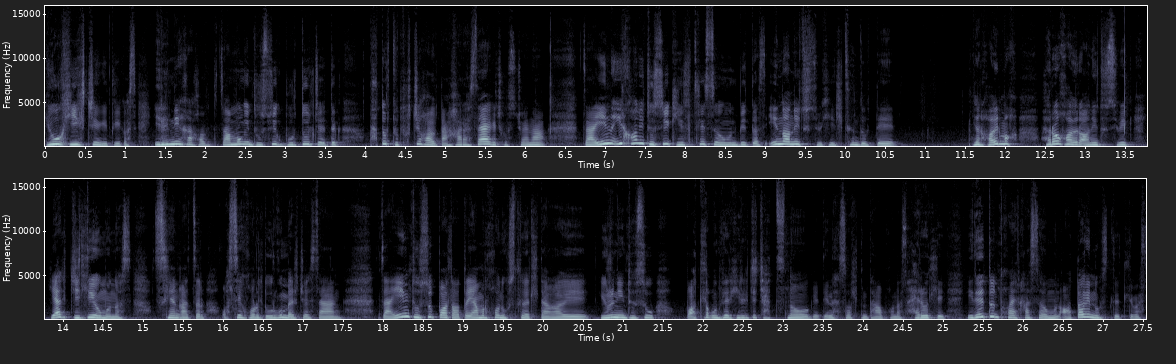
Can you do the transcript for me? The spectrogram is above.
юу хийх чинь гэдгийг бас иргэнийхээ хувьд за мөн энэ төсвийг бүрдүүлж яадаг татвар төлөгчийн хувьд анхаараасай гэж хүсэж байна. За энэ эх оны төсвийг хилцэхээс өмнө бид бас энэ оны төсвийг хилцэх нь дүүтэй. Тэгэхээр 2022 оны төсвийг яг жилийн өмнө бас засгийн газар улсын хуралд өргөн барьж байсан. За энэ төсөв бол одоо ямар хуу нөхцөл байдалтай байгаа вэ? Ер нь энэ төсөв бодлого үнэхээр хэрэгжиж чадсан уу гэд энэ асуултанд та бүхэн бас хариулъя. Ирээдүйн тухай ярихаас өмнө одоогийн нөхцөл байдлыг бас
